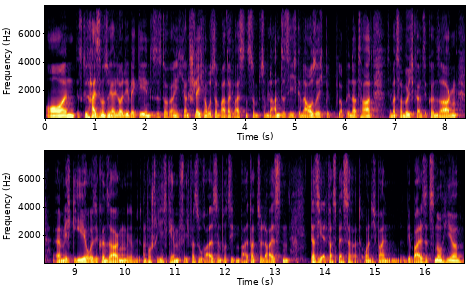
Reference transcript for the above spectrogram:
Und es heißt immer so, ja, die Leute, die weggehen, das ist doch eigentlich ganz schlecht, man muss dann Beitrag leisten zum, zum Land, das sehe ich genauso. Ich glaube in der Tat, Sie haben ja zwei Möglichkeiten. Sie können sagen, ähm, ich gehe, oder Sie können sagen, in Anführungsstrichen, ich kämpfe. Ich versuche also im Prinzip einen Beitrag zu leisten, dass sich etwas bessert. Und ich meine, wir beide sitzen noch hier.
